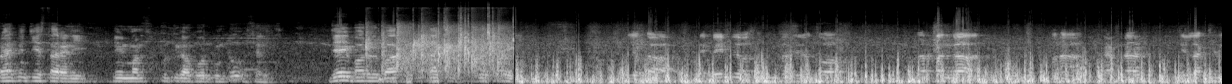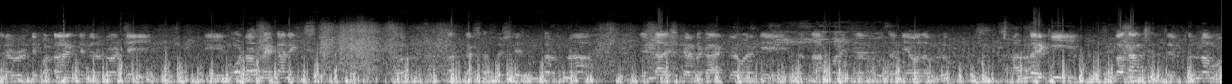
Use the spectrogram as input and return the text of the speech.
ప్రయత్నం చేస్తారని నేను మనస్ఫూర్తిగా కోరుకుంటూ సెలవు. జై భారత్ భారత్ ఈ యొక్క డెబ్బై ఎనిమిదవ స్వతంత్ర దినోత్సవం సందర్భంగా మన కరీంనగర్ జిల్లాకు చెందినటువంటి పట్టణానికి చెందినటువంటి ఈ మోటార్ మెకానిక్స్ వర్కర్స్ అసోసియేషన్ తరఫున జెండావిష్కరణ కార్యక్రమానికి నన్ను ఆహ్వానించినందుకు ధన్యవాదములు. అందరికీ శుభాకాంక్షలు తెలుపుతున్నాము.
